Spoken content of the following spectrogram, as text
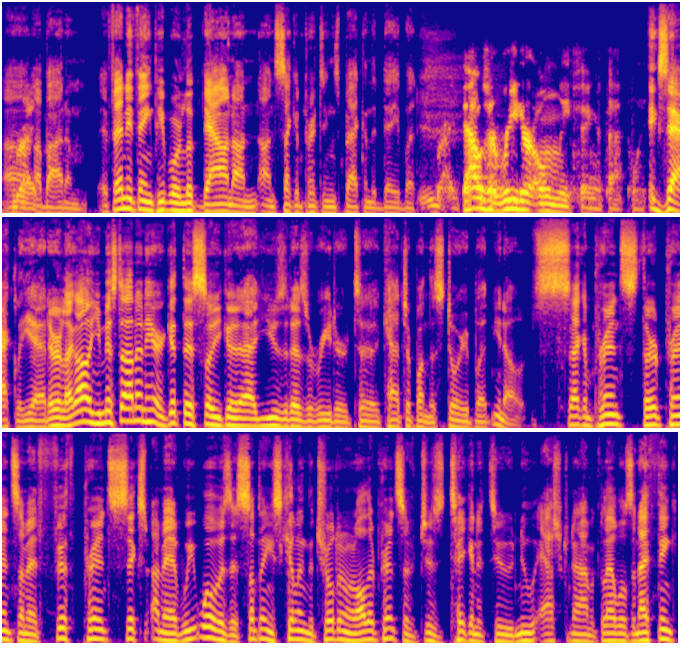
uh, Right. about them if anything people were looked down on on second printings back in the day but Right. That was a reader only thing at that point. Exactly. Yeah, they were like, "Oh, you missed out on here. Get this, so you can uh, use it as a reader to catch up on the story." But you know, second prints, third prints. I mean, fifth prints, sixth. I mean, we what was it? Something's killing the children. With all their prints have just taken it to new astronomical levels. And I think,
